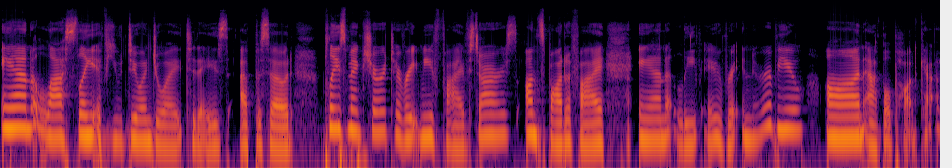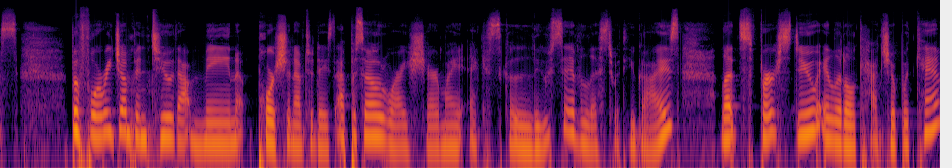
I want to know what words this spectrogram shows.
And lastly, if you do enjoy today's episode, please make sure to rate me five stars on Spotify and leave a written review on Apple Podcasts. Before we jump into that main portion of today's episode where I share my exclusive list with you guys, let's first do a little catch up with Kim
